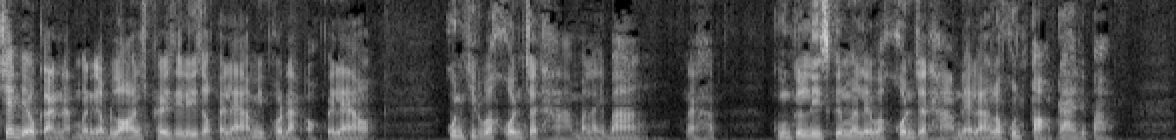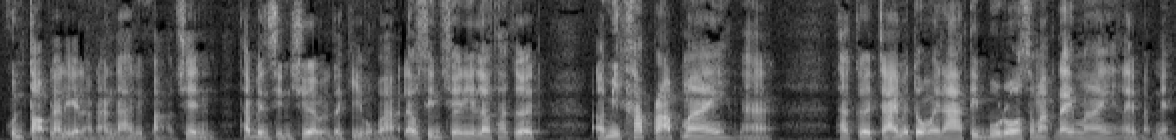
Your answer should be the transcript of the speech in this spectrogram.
เช่นเดียวกันอะเหมือนกับ launch press release ออกไปแล้วมี product ออกไปแล้ว คุณคิดว่าคนจะถามอะไรบ้างนะครับคุณก็ลิสต์ขึ้นมาเลยว่าคนจะถามอะไรแล้ว แล้วคุณตอบได้หรือเปล่า คุณตอบรายละเอียดเหล่านั้นได้หรือเปล่า เช่น ถ้าเป็นสินเชื่อแบบตะกี้บอกว่า แล้วสินเชื่อนี้แล้วถ้าเกิด มีค่าปรับไหมนะฮะถ้าเกิดจ่ายไม่ตรงเวลาติดบูโรสมัครได้ไหมอะไรแบบเนี้ย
